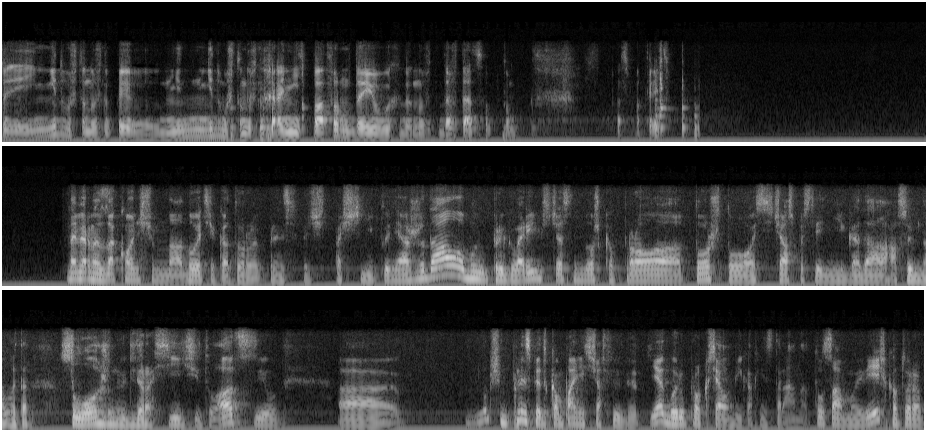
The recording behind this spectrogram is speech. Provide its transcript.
не думаю, что нужно не, не думаю, что нужно хранить платформу до ее выхода. Нужно дождаться, а потом посмотреть наверное, закончим на ноте, которую, в принципе, почти никто не ожидал. Мы приговорим сейчас немножко про то, что сейчас последние года, особенно в эту сложную для России ситуацию, э, в общем, в принципе, эту компанию сейчас любят. Я говорю про Xiaomi, как ни странно. Ту самую вещь, которая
